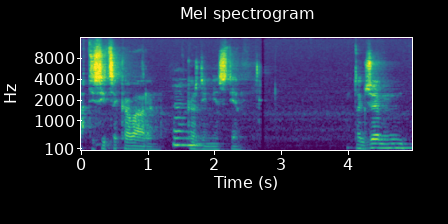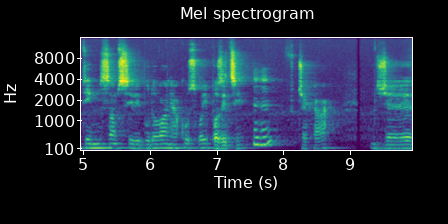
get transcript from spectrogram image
a tisíce kaváren mm-hmm. v každém městě. Takže tím jsem si vybudoval nějakou svoji pozici mm-hmm. v Čechách že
